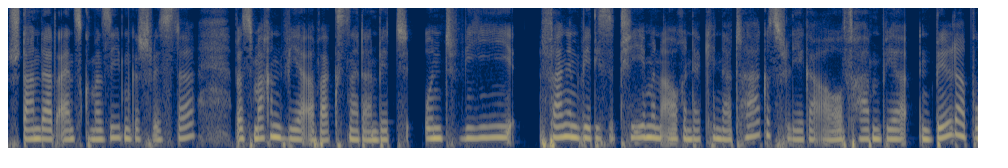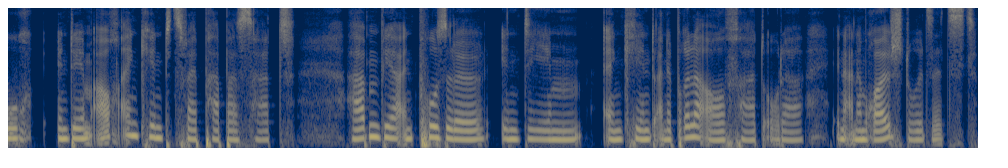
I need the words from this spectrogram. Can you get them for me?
Standard 1,7 Geschwister. Was machen wir Erwachsene damit? Und wie fangen wir diese Themen auch in der Kindertagespflege auf? Haben wir ein Bilderbuch, in dem auch ein Kind zwei Papas hat? Haben wir ein Puzzle, in dem ein Kind eine Brille aufhat oder in einem Rollstuhl sitzt?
